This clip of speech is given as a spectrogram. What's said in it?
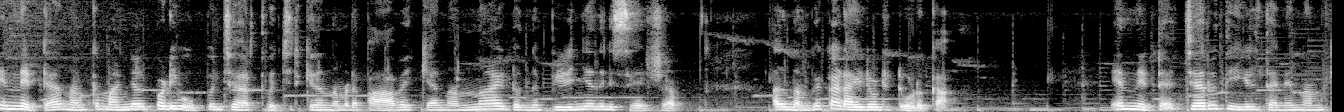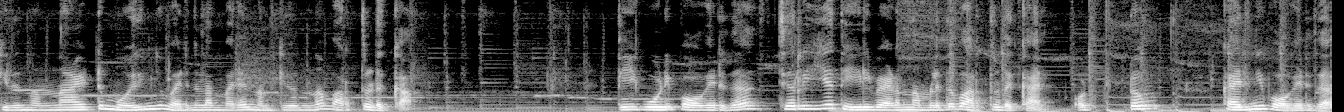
എന്നിട്ട് നമുക്ക് മഞ്ഞൾപ്പൊടി ഉപ്പും ചേർത്ത് വെച്ചിരിക്കുന്ന നമ്മുടെ പാവയ്ക്ക നന്നായിട്ടൊന്ന് പിഴിഞ്ഞതിന് ശേഷം അത് നമുക്ക് കടായിലോട്ട് ഇട്ട് കൊടുക്കാം. എന്നിട്ട് ചെറു തീയിൽ തന്നെ നമുക്കിത് നന്നായിട്ട് മൊരിഞ്ഞു വരുന്നിടം വരെ നമുക്കിതൊന്ന് വറുത്തെടുക്കാം. തീ കൂടി പോകരുത്. ചെറിയ തീയിൽ വേണം നമ്മളിത് വറുത്തെടുക്കാൻ. ഒട്ടും കരിഞ്ഞു പോകരുത്.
